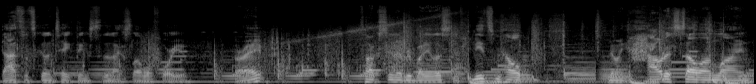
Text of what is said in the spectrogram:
That's what's going to take things to the next level for you. All right? Talk soon, everybody. Listen, if you need some help, knowing how to sell online,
